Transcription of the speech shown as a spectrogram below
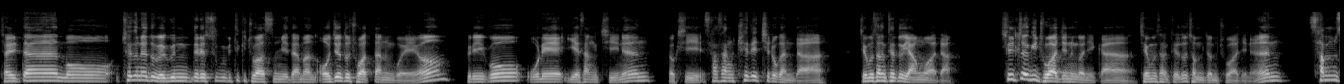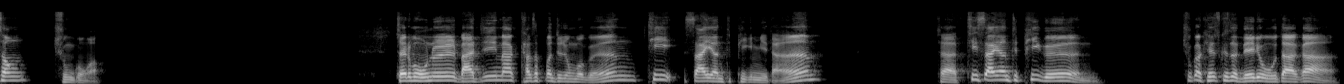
자, 일단 뭐 최근에도 외국인들의 수급이 특히 좋았습니다만 어제도 좋았다는 거예요. 그리고 올해 예상치는 역시 사상 최대치로 간다. 재무 상태도 양호하다. 실적이 좋아지는 거니까 재무 상태도 점점 좋아지는 삼성 중공업. 자, 여러분 오늘 마지막 다섯 번째 종목은 T 사이언티픽입니다. 자, T 사이언티픽은 주가 계속해서 내려오다가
